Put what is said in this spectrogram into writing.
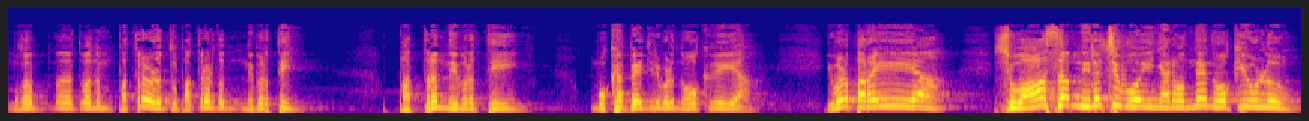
മുഖത്ത് വന്നും പത്രം എടുത്തു. പത്രം എടുത്ത് നിവർത്തി. പത്രം നിവർത്തി. മുഖപേജിൽ ഇവിടെ നോക്കുകയാ. ഇവൾ പറയുക ശ്വാസം നിലച്ചുപോയി ഞാൻ ഒന്നേ നോക്കിയുള്ളൂ.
